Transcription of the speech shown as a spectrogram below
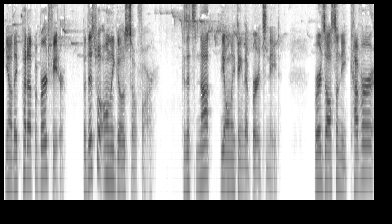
you know, they put up a bird feeder. But this will only go so far because it's not the only thing that birds need. Birds also need cover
